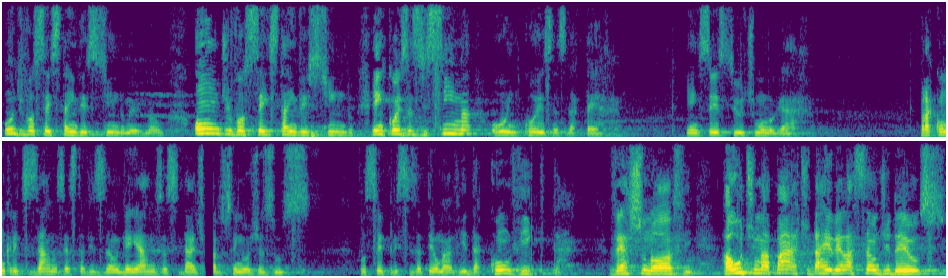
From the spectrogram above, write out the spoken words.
Onde você está investindo, meu irmão? Onde você está investindo? Em coisas de cima ou em coisas da terra? E em sexto e último lugar, para concretizarmos esta visão e ganharmos a cidade para o Senhor Jesus, você precisa ter uma vida convicta. Verso 9, a última parte da revelação de Deus.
